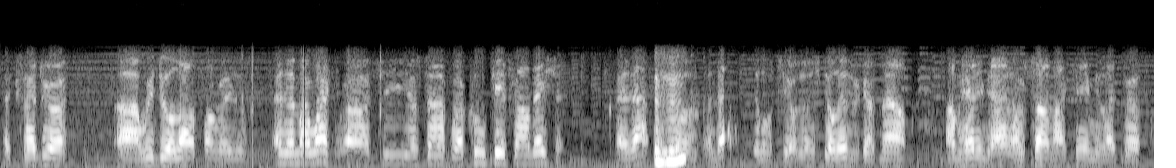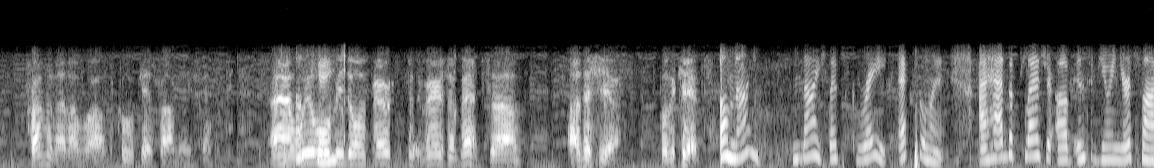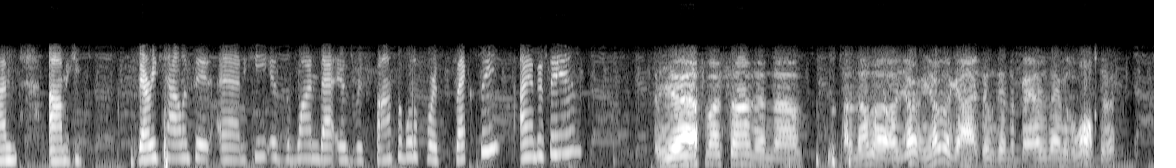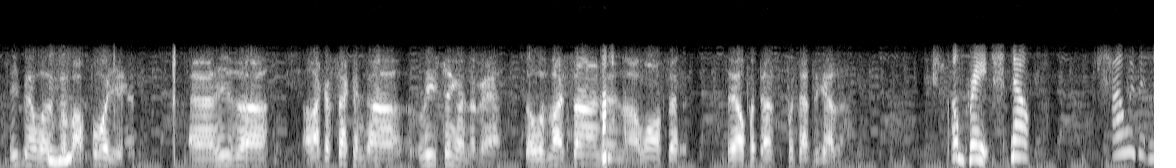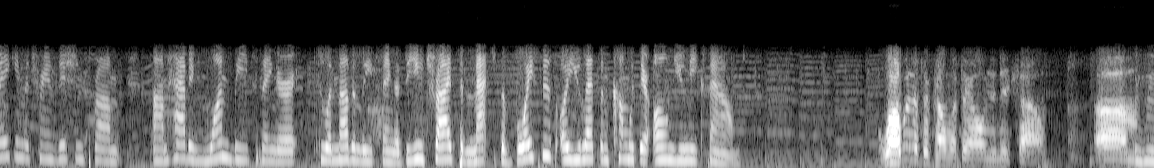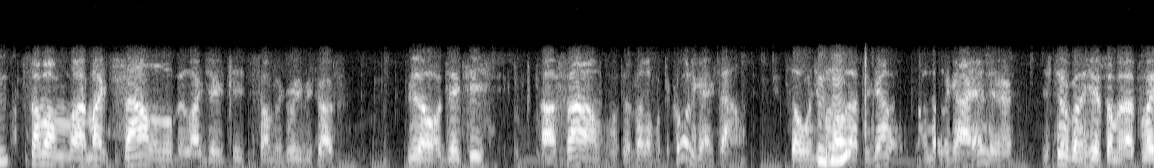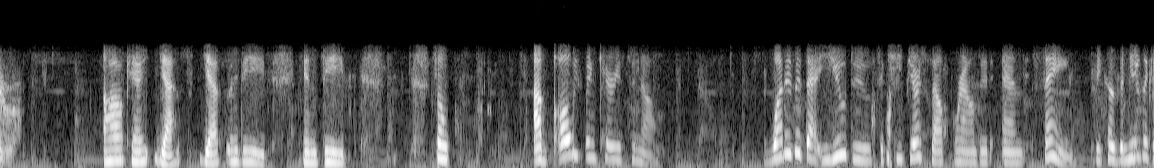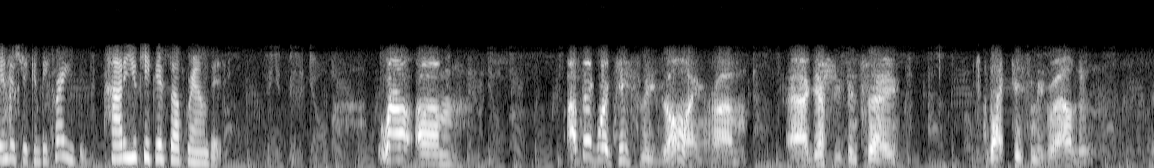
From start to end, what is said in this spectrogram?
etc. Uh, we do a lot of fundraisers, and then my wife, uh, she uh, set up a Cool Kids Foundation, and that was Mhm. uh, and that was still with children. It still is because now I'm heading that. Her son Hakeem is like the president of uh, the Cool Kids Foundation. And we will be doing various, various events um, uh, this year for the kids. Oh, nice. Nice. That's great. Excellent. I had the pleasure of interviewing your son. Um, he's very talented, and he is the one that is responsible for Sexy, I understand. Yeah, that's my son and um, another a young, younger guy who's in the band. His name is Walter. He's been with us for Mhm. about four years, and he's uh, like a second uh, lead singer in the band. So it was my son and uh, Walter. They all put that put that together. Oh, great. Now, how is it making the transition from um, having one lead singer to another lead singer? Do you try to match the voices, or you let them come with their own unique sound? Well, we let them come with their own unique sound. Um, Mm-hmm. some of them uh, might sound a little bit like JT to some degree because, you know, JT's uh, sound was developed with the Cooler Gang sound. So when you put all Mhm. that together, another guy in there, you're still going to hear some of that flavor. Okay. Yes. Yes, indeed. Indeed. So, I've always been curious to know what is it that you do to keep yourself grounded and sane? Because the music industry can be crazy. How do you keep yourself grounded? Well, um, I think what keeps me going, um, I guess you can say that keeps me grounded,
